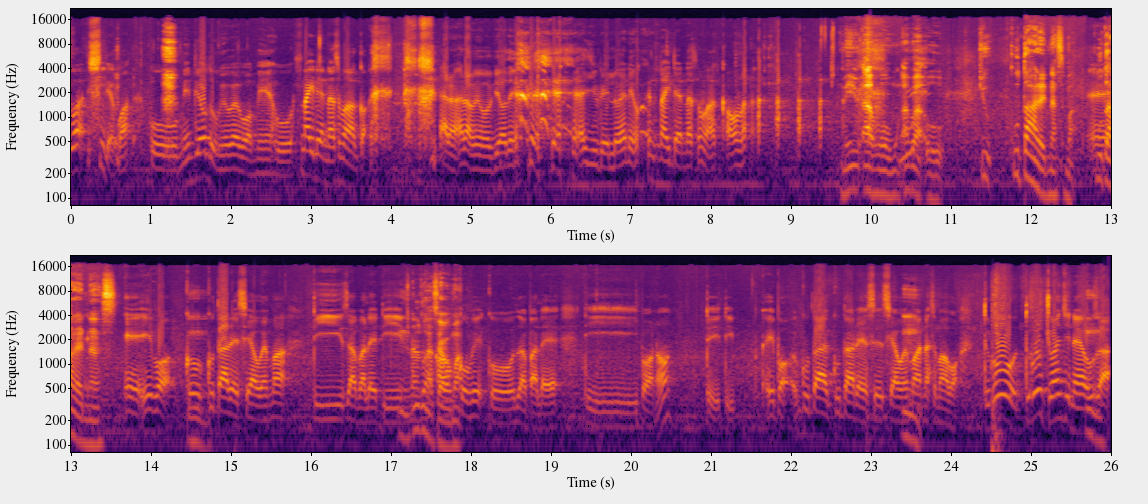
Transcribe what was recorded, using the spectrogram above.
तू ကရှိတယ်ကွာဟိုမင်းပြောသူမျိုးပဲပေါ့မင်းဟိုနှိုက်တဲ့နတ်စမကအဲ့ဒါအဲ့ဒါမျိုးမပြောသေးအယူတွေလွဲနေနှိုက်တဲ့နတ်စမကောင်းလားမင်းအဟိုအဘဟိုပြုကုတာတဲ့ nurse မကုတာတဲ့ nurse အေးအေးပေါ့ကိုကုသတဲ့ဆရာဝန်မ ဒီဇာပါလေဒီကုသဆရာဝန်မကိုဗစ်ကိုဇာပါလေဒီပေါ့နော်ဒီဒီအေးပေါ့ကုသကုသတဲ့ဆရာဝန်မနတ်စမပေါ့သူတို့သူတို့ကျွမ်းကျင်တဲ့ဥစ္စာ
